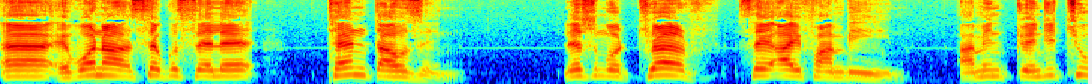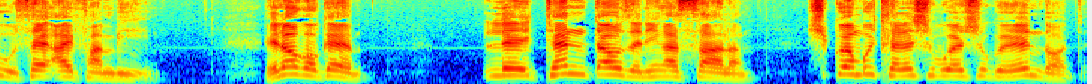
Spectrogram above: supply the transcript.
Um hi vona se ku sele 10000 leswi ngo 12 se a yi fambini i mean 22 se a yi fambini hi loko ke leyi 10000 yi nga sala xikwembu xi tlhela xi vuya xi ku he ndoda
